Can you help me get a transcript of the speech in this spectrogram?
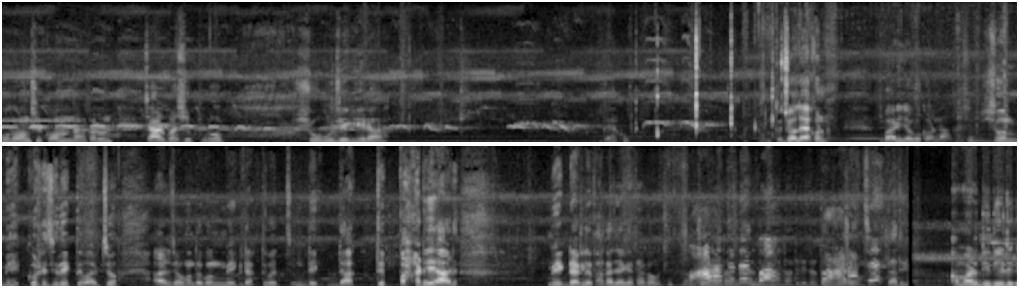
কোনো অংশে কম না কারণ চারপাশে পুরো সবুজে ঘেরা। দেখো। তো চলো এখন বাড়ি যাব কারণ আকাশে ভীষণ মেঘ করেছে দেখতে পাচ্ছ। আর যখন তখন মেঘ ডাকতে পারছে দেখ- ডাকতে পারে আর মেঘ ডাকলে ফাঁকা জায়গায় থাকা উচিত না। আমার দিদির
